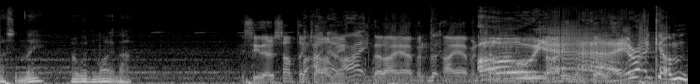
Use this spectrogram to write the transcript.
Personally, I wouldn't like that. You see, there's something telling me I- that I haven't, I haven't. shown Oh you. Not even yeah, here I come.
